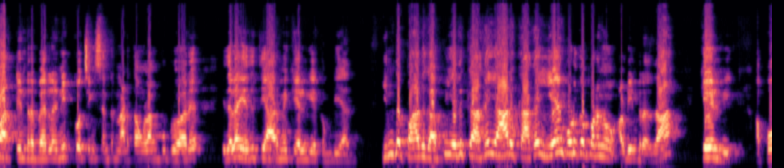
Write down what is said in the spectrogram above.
பார்ட்டின்ற பேர்ல நீட் கோச்சிங் சென்டர் நடத்தவங்களாம் கூப்பிடுவாரு. இதெல்லாம் எதிர்த்து யாருமே கேள்வி கேட்க முடியாது. இந்த பாதுகாப்பு எதுக்காக யாருக்காக ஏன் கொடுக்கப்படணும் அப்படின்றதுதான் கேள்வி. அப்போ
